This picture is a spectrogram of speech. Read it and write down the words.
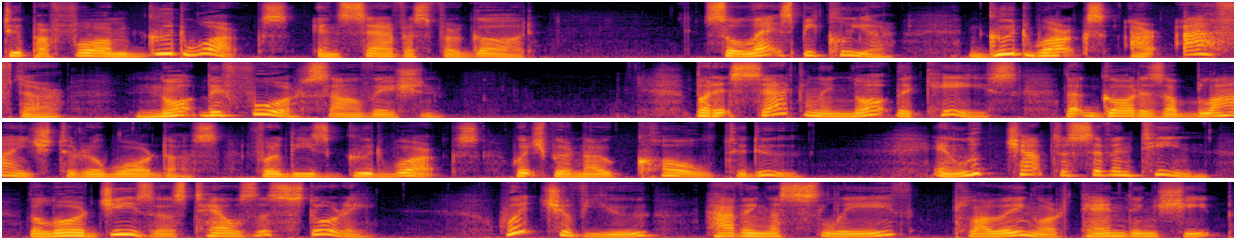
to perform good works in service for God. So let's be clear good works are after not before salvation. But it's certainly not the case that God is obliged to reward us for these good works which we are now called to do. In Luke chapter 17, the Lord Jesus tells this story. Which of you, having a slave ploughing or tending sheep,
